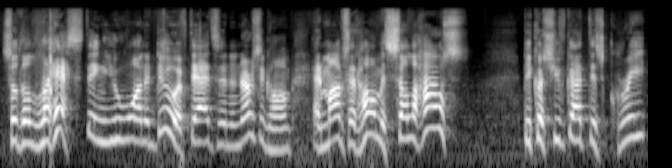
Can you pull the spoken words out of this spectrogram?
So the last thing you want to do if dad's in a nursing home and mom's at home is sell a house because you've got this great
